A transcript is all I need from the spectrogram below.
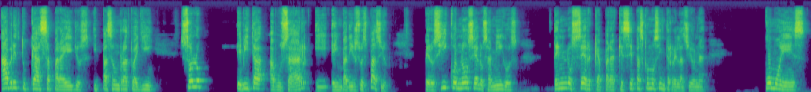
Abre tu casa para ellos y pasa un rato allí. Solo evita abusar y, e invadir su espacio, pero sí conoce a los amigos tenlo cerca para que sepas cómo se interrelaciona, cómo es,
